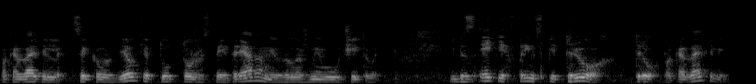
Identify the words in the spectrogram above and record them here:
показатель цикл сделки тут тоже стоит рядом, и вы должны его учитывать. И без этих, в принципе, трех, трех показателей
